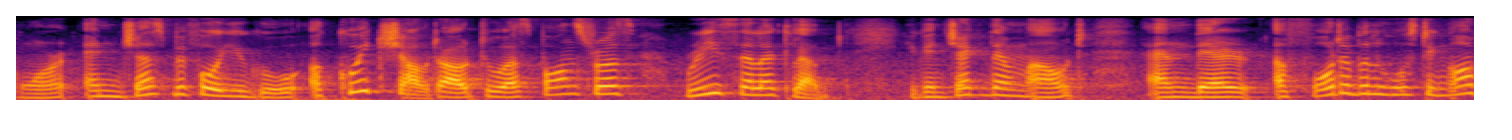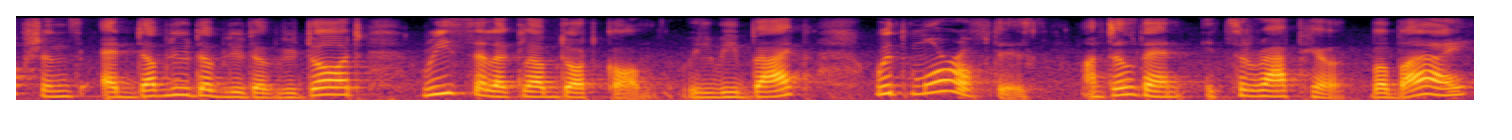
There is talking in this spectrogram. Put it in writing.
more. And just before you go, a quick shout out to our sponsors, Reseller Club. You can check them out and their affordable hosting options at www.resellerclub.com. We'll be back with more of this. Until then, it's a wrap here. Bye bye.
